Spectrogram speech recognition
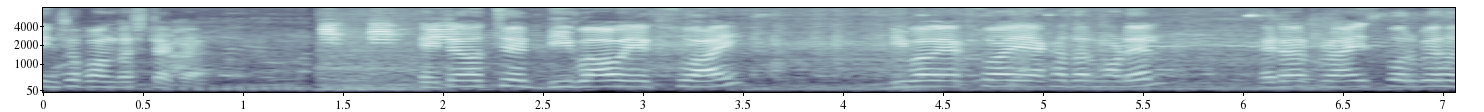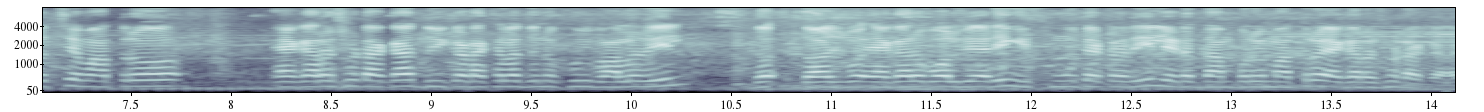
তিনশো পঞ্চাশ টাকা। এটা হচ্ছে Debao X Y Debao X Y এক হাজার মডেল এটার প্রাইস পড়বে হচ্ছে মাত্র এগারোশো টাকা, দুই কাটা খেলার জন্য খুবই ভালো রিল দশ এগারো বল বিয়ারিং স্মুথ একটা রিল এটার দাম পড়বে মাত্র এগারোশো টাকা।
